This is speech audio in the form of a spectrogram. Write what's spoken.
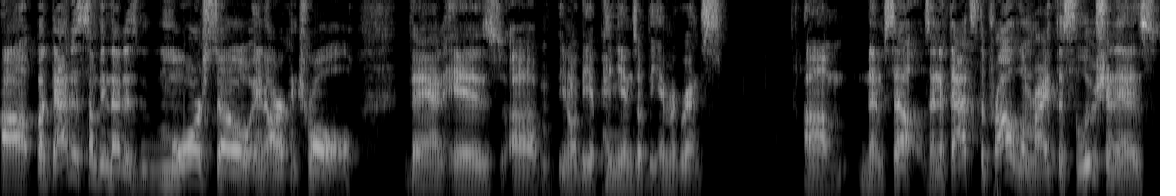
Uh, but that is something that is more so in our control than is, um, you know, the opinions of the immigrants um, themselves. And if that's the problem, right, the solution is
